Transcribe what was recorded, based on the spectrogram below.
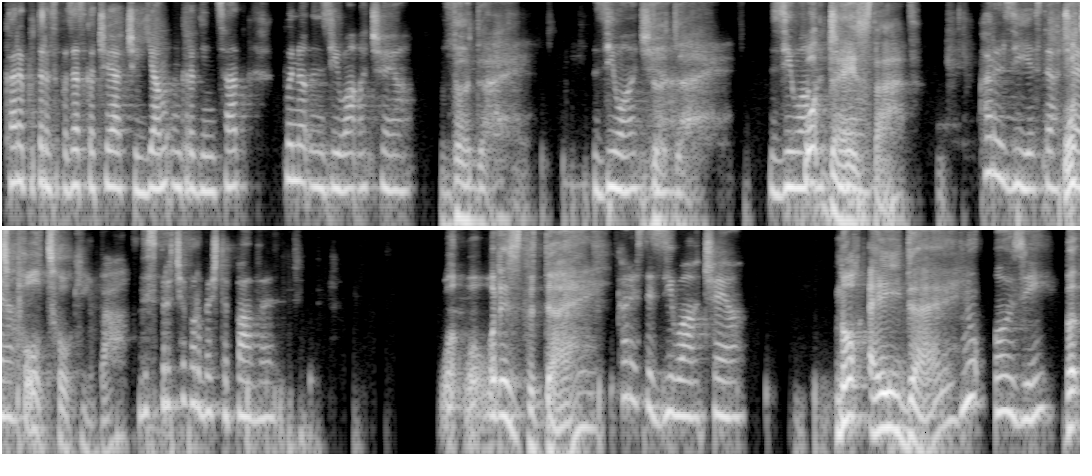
care putere să păzească ceea ce i-am încredințat până în ziua aceea. The day. Ziua The aceea. day. Ziua What day aceea. is that? Care zi este What's aceea? Paul talking about? Despre ce vorbește Pavel? What, what, what is the day? Care este ziua aceea? Not a day, Nu o zi, but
